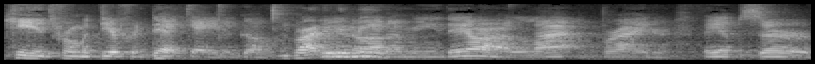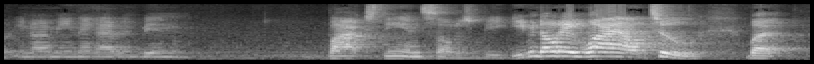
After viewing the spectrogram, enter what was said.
kids from a different decade ago. Brighter you than know me. what I mean? They are a lot brighter. They observe, you know what I mean? They haven't been boxed in, so to speak. Even though they wild too, but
